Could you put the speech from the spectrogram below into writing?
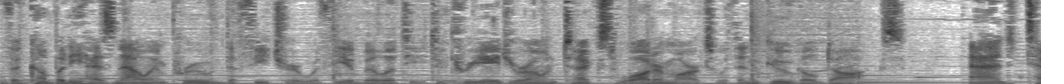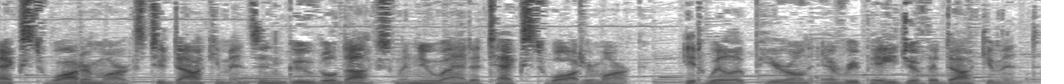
The company has now improved the feature with the ability to create your own text watermarks within Google Docs. Add text watermarks to documents in Google Docs When you add a text watermark, it will appear on every page of the document.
